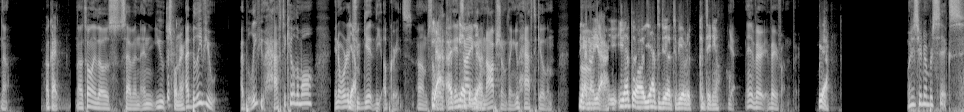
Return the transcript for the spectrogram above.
No. Okay, No, it's only those seven, and you. just wondering. I believe you. I believe you have to kill them all in order Yeah. to get the upgrades. Um, so Yeah, like, I it's you not even yeah. an optional thing. You have to kill them. yeah, um, no, yeah, you, you have to, uh, you have to do that to be able to continue. Yeah, and very, very fun. Very- Yeah. What is your number six?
